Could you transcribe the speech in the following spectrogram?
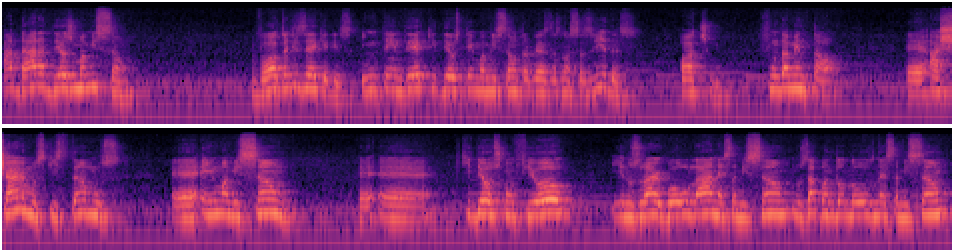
a dar a Deus uma missão. Volto a dizer, queridos, entender que Deus tem uma missão através das nossas vidas ótimo, fundamental. É, acharmos que estamos é, em uma missão é, é, que Deus confiou e nos largou lá nessa missão, nos abandonou nessa missão,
